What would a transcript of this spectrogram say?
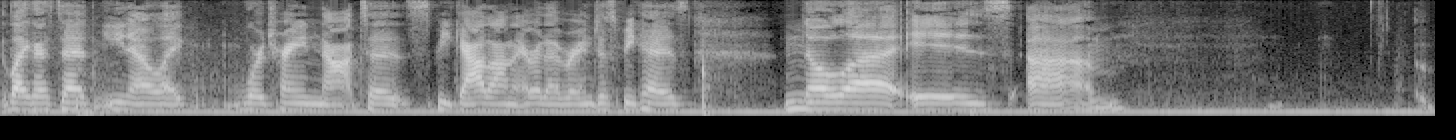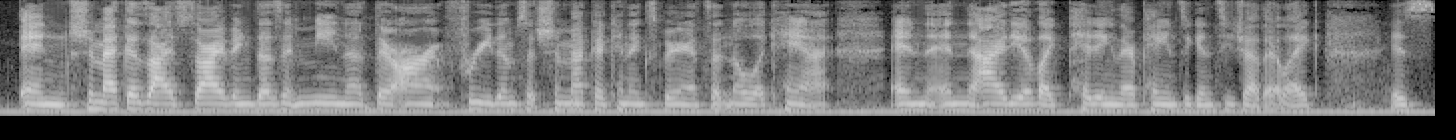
like I said, you know, like we're trained not to speak out on it or whatever, and just because Nola is um in Shemeka's eyes thriving doesn't mean that there aren't freedoms that Shemeka can experience that Nola can't. And and the idea of like pitting their pains against each other like is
